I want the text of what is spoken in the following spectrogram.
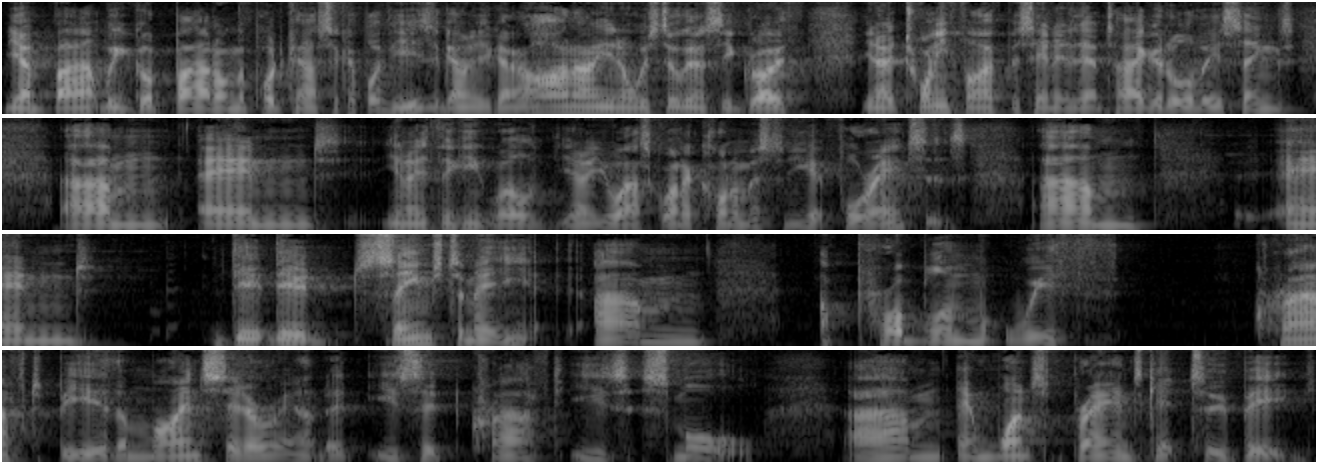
you know, Bart, we got Bart on the podcast a couple of years ago, and he's going, "Oh no, you know, we're still going to see growth. You know, twenty five percent is our target. All of these things." Um, and you know, thinking, well, you know, you ask one economist and you get four answers. Um, and there, there seems to me um, a problem with craft beer. The mindset around it is that craft is small, um, and once brands get too big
